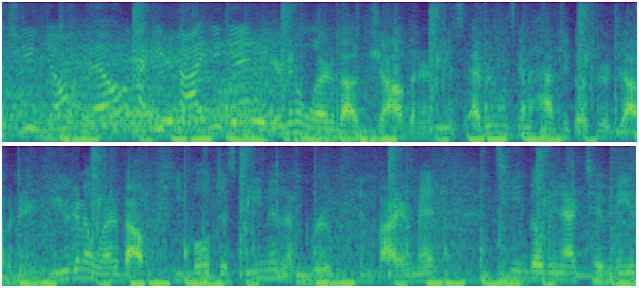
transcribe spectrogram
Much you don't know that you thought you did. You're going to learn about job interviews. Everyone's going to have to go through a job interview. You're going to learn about people, just being in a group environment, team building activities,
